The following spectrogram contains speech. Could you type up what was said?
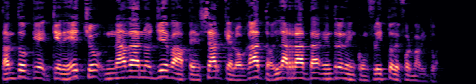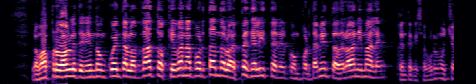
tanto que, de hecho nada nos lleva a pensar que los gatos y las ratas entren en conflicto de forma habitual. Lo más probable, teniendo en cuenta los datos que van aportando los especialistas en el comportamiento de los animales, gente que se aburre mucho,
